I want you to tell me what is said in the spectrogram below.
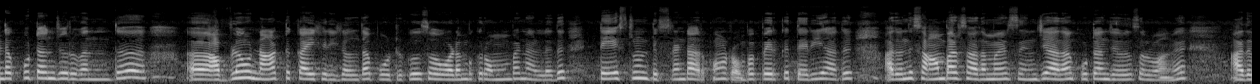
இந்த கூட்டாஞ்சோறு வந்து அவ்வளோ நாட்டு காய்கறிகள் தான் போட்டிருக்கு. ஸோ உடம்புக்கு ரொம்ப நல்லது. டேஸ்ட்டும் டிஃப்ரெண்ட்டாக இருக்கும். ரொம்ப பேருக்கு தெரியாது. அது வந்து சாம்பார் சாதம் மாதிரி செஞ்சு அதான் கூட்டாஞ்சோறு சொல்லுவாங்க. அது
